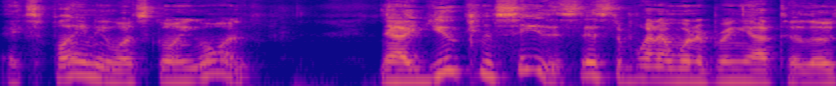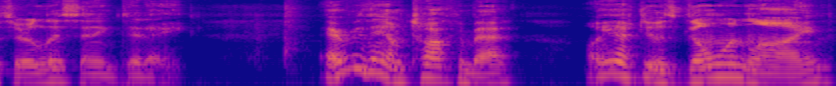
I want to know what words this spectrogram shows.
explaining what's going on. Now you can see this. This is the point I want to bring out to those who are listening today. Everything I'm talking about, all you have to do is go online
